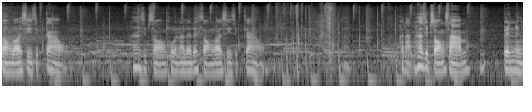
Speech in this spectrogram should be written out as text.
สองร้อยสี่สิบเก้าห้าสิบสองคูณอะไรได้สองร้อยสี่สิบเก้าขนาดห้าสิบสองสามเป็นหนึ่ง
